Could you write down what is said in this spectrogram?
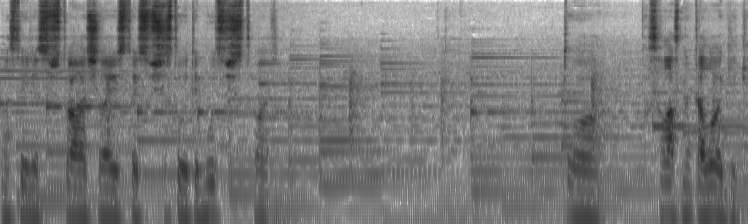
на свете существовало человечество и существует и будет существовать, то согласно этой логике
